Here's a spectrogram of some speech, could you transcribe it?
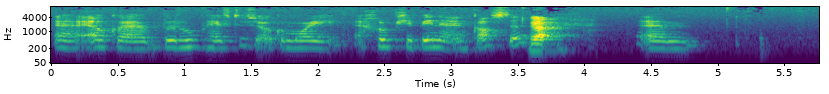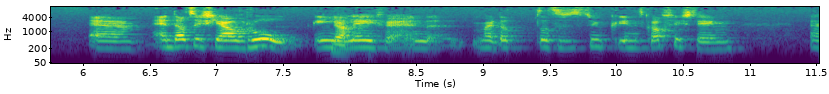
uh, elke beroep heeft dus ook een mooi groepje binnen een kasten. Ja. Um, uh, en dat is jouw rol in je leven. En, maar dat, dat is natuurlijk in het kastsysteem uh,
